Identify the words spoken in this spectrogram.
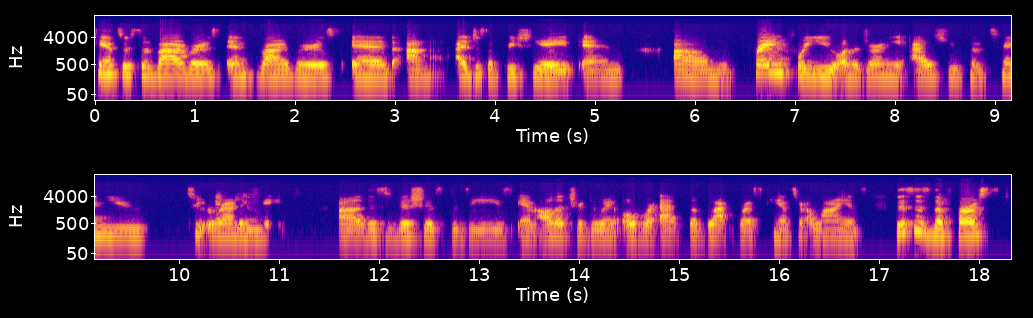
cancer survivors and thrivers and uh, i just appreciate and um, praying for you on the journey as you continue to eradicate uh, this vicious disease and all that you're doing over at the Black Breast Cancer Alliance. This is the first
